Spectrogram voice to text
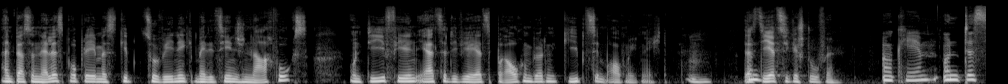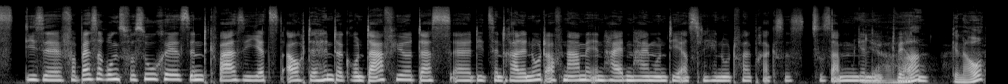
ein personelles Problem. Es gibt zu wenig medizinischen Nachwuchs und die vielen Ärzte, die wir jetzt brauchen würden, gibt es im Augenblick nicht. Mhm. Das ist die jetzige Stufe. Okay, und das, diese Verbesserungsversuche sind quasi jetzt auch der Hintergrund dafür, dass äh, die zentrale Notaufnahme in Heidenheim und die ärztliche Notfallpraxis zusammengelegt ja, werden. Genau.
